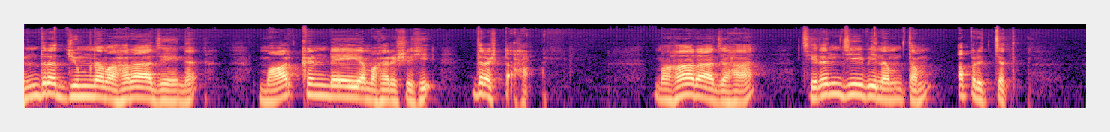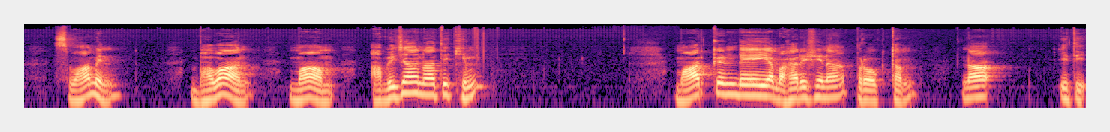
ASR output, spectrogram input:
इन्द्रद्युम्नमहाराजेन मार्कण्डेयमहर्षिः दृष्टः महाराजः चिरञ्जीविनं तम् अपृच्छत् स्वामिन् भवान् माम् अभिजानाति किम्? मार्कण्डेयमहर्षिणा प्रोक्तं न इति।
